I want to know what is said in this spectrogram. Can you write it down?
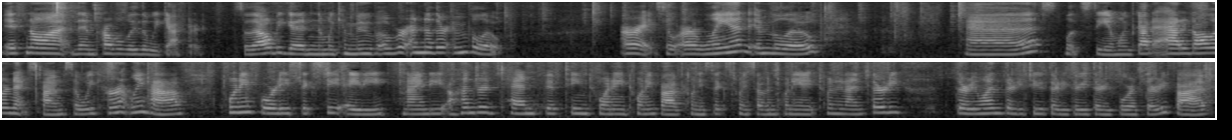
If not, then probably the week after. So that'll be good. And then we can move over another envelope. All right, so our land envelope has, let's see, and we've got to add a dollar next time. So we currently have 20, 40, 60, 80, 90, 100, 10, 15, 20, 25, 26, 27, 28, 29, 30, 31, 32, 33, 34, 35.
